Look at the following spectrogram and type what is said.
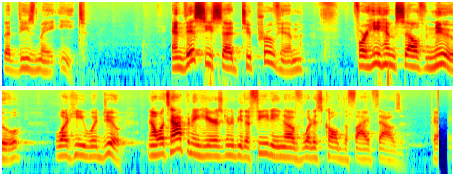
that these may eat? And this he said to prove him, for he himself knew what he would do. Now, what's happening here is going to be the feeding of what is called the 5,000. Okay?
